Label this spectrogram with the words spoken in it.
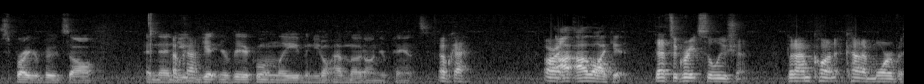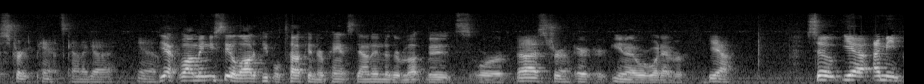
spray your boots off, and then you can get in your vehicle and leave, and you don't have mud on your pants. Okay. All right. I, I like it. That's a great solution. But I'm kind of, kind of more of a straight pants kind of guy. Yeah. Yeah, well, I mean, you see a lot of people tucking their pants down into their muck boots or, That's true. or, or, you know, or whatever. Yeah. So yeah, I mean,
